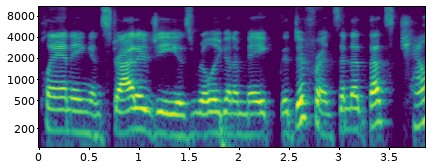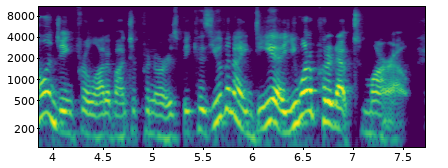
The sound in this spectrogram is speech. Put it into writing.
planning and strategy is really going to make the difference. And that that's challenging for a lot of entrepreneurs because you have an idea you want to put it out tomorrow.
